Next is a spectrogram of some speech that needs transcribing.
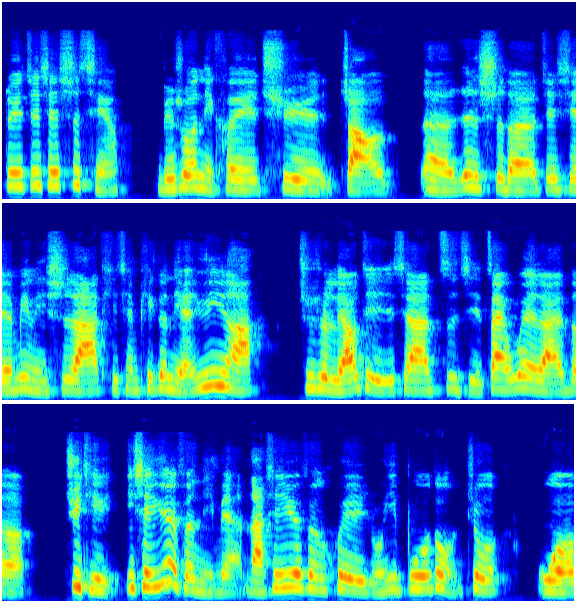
对这些事情，比如说你可以去找呃认识的这些命理师啊，提前批个年运啊，就是了解一下自己在未来的具体一些月份里面，哪些月份会容易波动。就我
